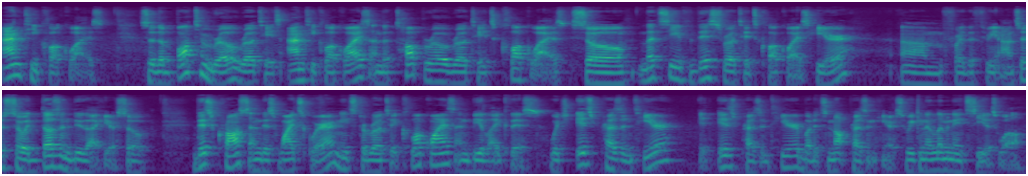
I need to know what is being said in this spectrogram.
anti-clockwise. So the bottom row rotates anti-clockwise and the top row rotates clockwise. So let's see if this rotates clockwise here um, for the three answers. So it doesn't do that here. So this cross and this white square needs to rotate clockwise and be like this, which is present here. It is present here, but it's not present here. So we can eliminate C as well.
